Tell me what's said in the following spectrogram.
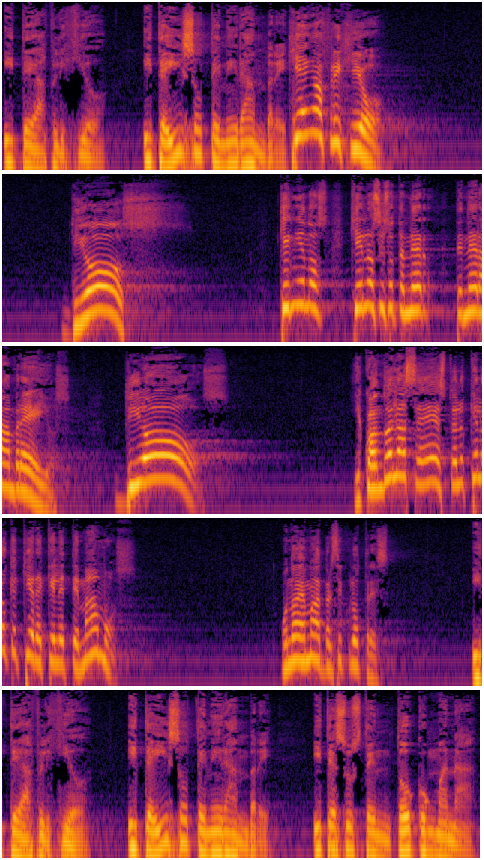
Y te afligió, y te hizo tener hambre, ¿Quién afligió? Dios. ¿Quién nos, quién nos hizo tener, tener hambre a ellos? Dios. Y cuando Él hace esto, ¿qué es lo que quiere? Que le temamos. Una vez más, versículo 3. y te afligió, y te hizo tener hambre, y te sustentó con maná,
